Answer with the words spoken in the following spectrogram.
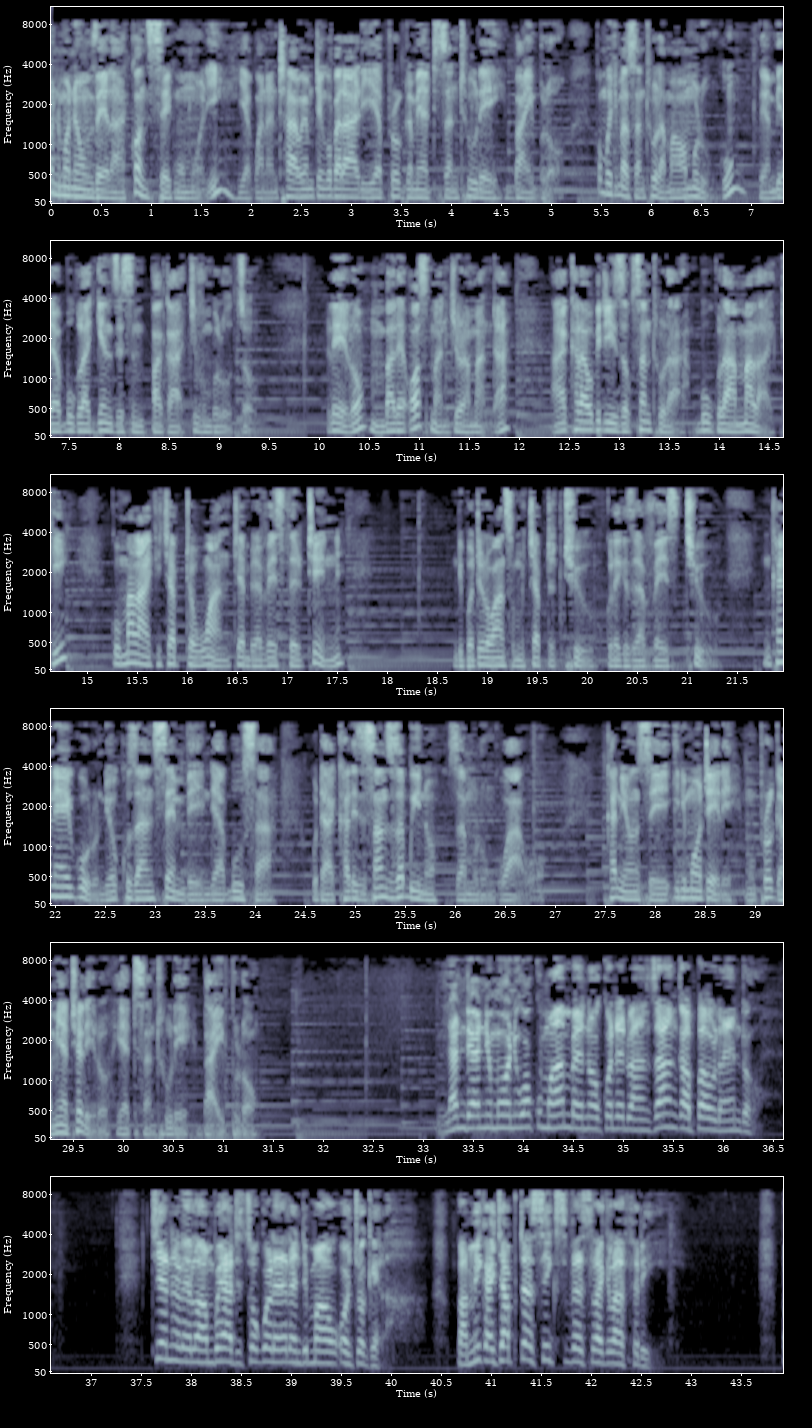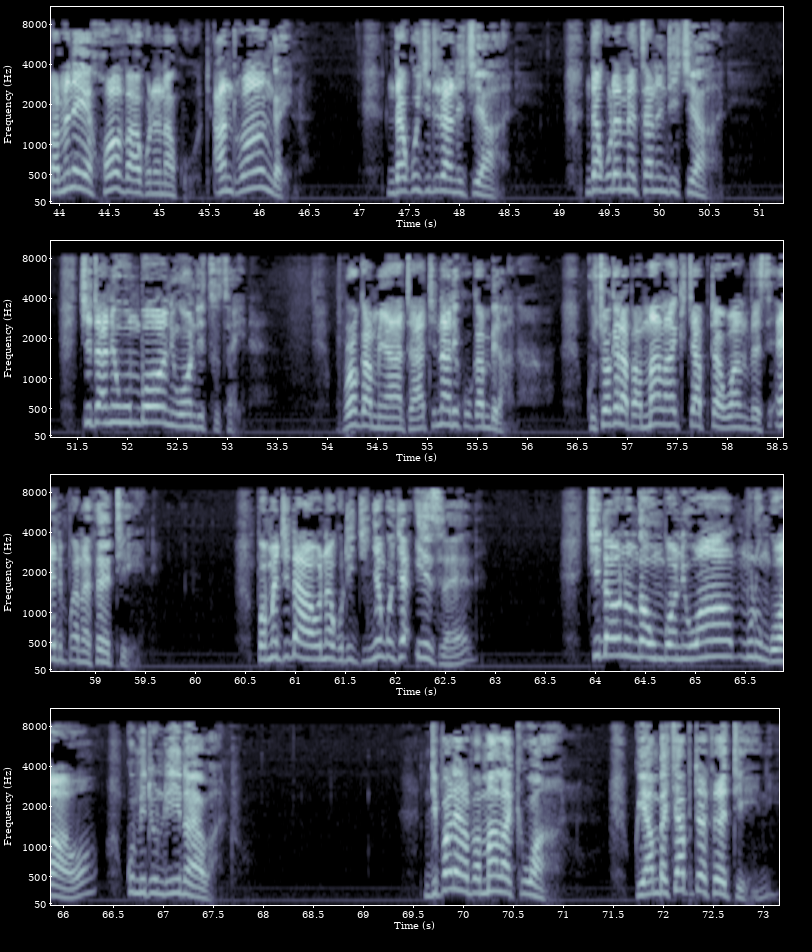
monimoni omvera konse kumwe yakwana nthawi yamtengo patali ya programu ya tisanthule baibulo pomwe timasanthula mawu a mulungu kuyambira buku la genesis mpaka chivumbulutso lero m'bale osman chiramanda akhala akupitiriza kusanthula buku la malaki. Ku malaki chapter 1 tiyambira verse 13 ndipo tilowanso mu chapter 2 kulekezera verse 2 nkhani yayikulu ndi yokhuza ansembe ndi abusa kuti akhale zisanzo zabwino za mulungu wawo nkhani yonse ili mu pologalamu yathu yalero ya tisanthule baibulo landani moni wakumwamba ino okondedwa anzanga pa ulendo tiyenelero ambuye atitsogolere ndi mawu ochokera pa mika chapter 6 verse lake la 3 pamene yehova akunena kuti anthu anga inu ndakuchitirani chiyani? Ndakulemetsani ndi chiyani? Chitani umboni wonditsutsa ine. Pulogalamu yatha tinali kukambirana kuchokera pa malaki chapter 1 verse 8 mpaka 13 pomwe tidaona kuti chinyengo cha israeli chidawononga umboni wa mulungu wawo ku mitundu ina ya wanthu ndipo lero pa malaki 1 kuyamba chapter 13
